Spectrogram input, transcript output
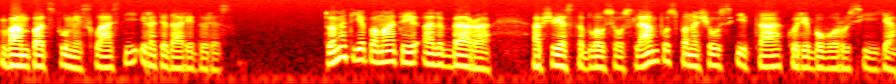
Vampa atstūmė sklastį ir atidarė duris. Tuomet jie pamatė Alberą, apšviestą blausiaus lempus, panašiaus į tą, kuri buvo Rusyje.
